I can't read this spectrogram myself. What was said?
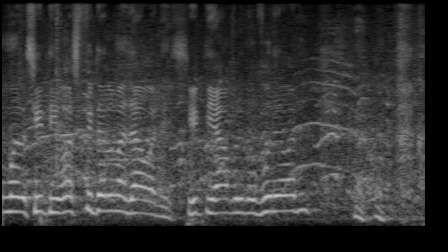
ઉંમર સીટી હોસ્પિટલમાં જવાની. સીટી સાંભળીને ઊભું રહેવાની.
